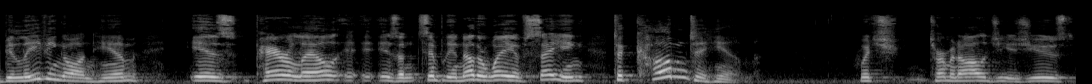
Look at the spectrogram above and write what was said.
believing on Him is parallel, is simply another way of saying to come to Him, which terminology is used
